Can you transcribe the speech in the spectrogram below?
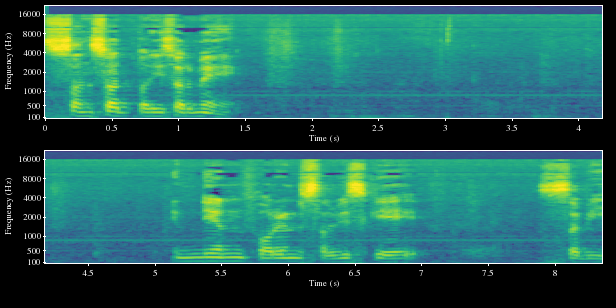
संसद परिसर में इंडियन फॉरेन सर्विस के सभी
